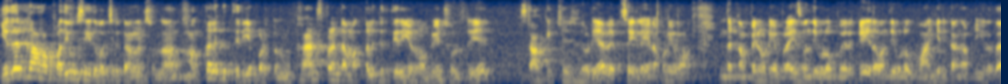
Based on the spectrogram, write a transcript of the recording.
எதற்காக பதிவு செய்து வச்சுருக்காங்கன்னு சொன்னால் மக்களுக்கு தெரியப்படுத்தணும். டிரான்ஸ்பரண்ட்டாக மக்களுக்கு தெரியணும் அப்படின்னு சொல்லிட்டு ஸ்டாக் எக்ஸ்சேஞ்சோடைய வெப்சைட்டில் என்ன பண்ணிடுவான் இந்த கம்பெனியோடைய ப்ரைஸ் வந்து இவ்வளோ போயிருக்கு இதை வந்து இவ்வளோக்கு வாங்கியிருக்காங்க அப்படிங்கிறத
